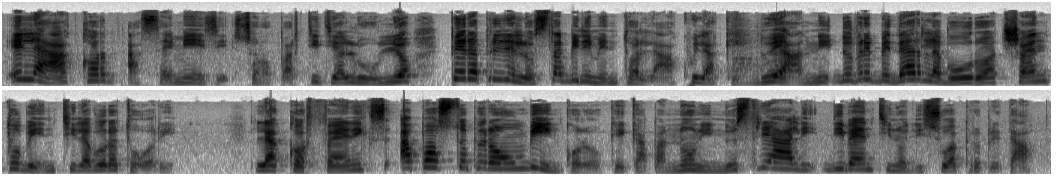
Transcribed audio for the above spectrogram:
e la Accor a sei mesi, sono partiti a luglio, per aprire lo stabilimento all'Aquila che in due anni dovrebbe dar lavoro a 120 lavoratori. L'Accor Phoenix ha posto però un vincolo che i capannoni industriali diventino di sua proprietà.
